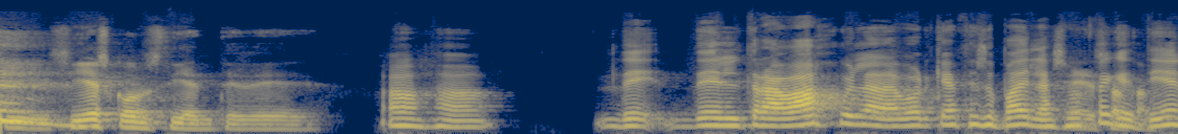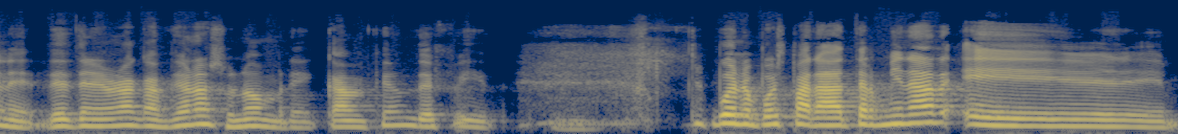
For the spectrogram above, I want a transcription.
sí, sí es consciente de... Ajá. De- del trabajo y la labor que hace su padre y la suerte que tiene de tener una canción a su nombre, canción de Fit. Bueno, pues para terminar, eh,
